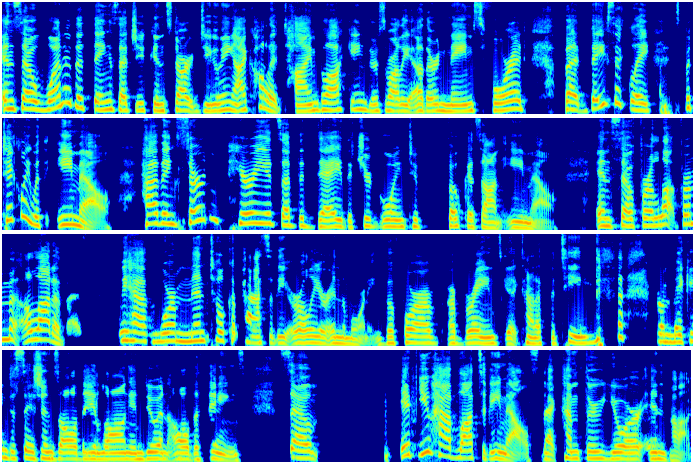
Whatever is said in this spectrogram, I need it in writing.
And so one of the things that you can start doing, I call it time blocking. There's probably other names for it, but basically, particularly with email, having certain periods of the day that you're going to focus on email. And so for a lot for a lot of us, we have more mental capacity earlier in the morning before our, our brains get kind of fatigued from making decisions all day long and doing all the things. So if you have lots of emails that come through your inbox,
